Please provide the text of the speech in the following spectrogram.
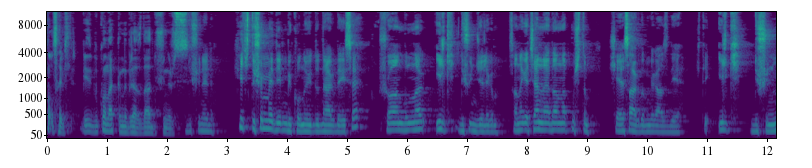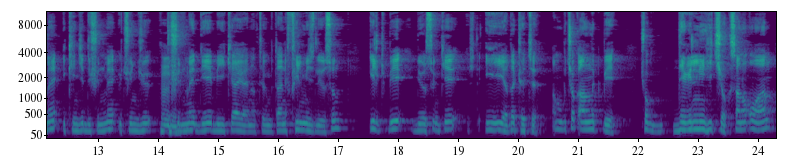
Olabilir. Biz bu konu hakkında biraz daha düşünürüz. Düşünelim. Hiç düşünmediğim bir konuydu neredeyse. Şu an bunlar ilk düşüncelerim. Sana geçenlerde anlatmıştım. Şeye sardım biraz diye. İşte ilk düşünme, ikinci düşünme, üçüncü düşünme diye bir hikaye anlatıyorum. Bir tane film izliyorsun. İlk bir diyorsun ki işte iyi ya da kötü. Ama bu çok anlık bir, çok derinliği hiç yok. Sana o an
